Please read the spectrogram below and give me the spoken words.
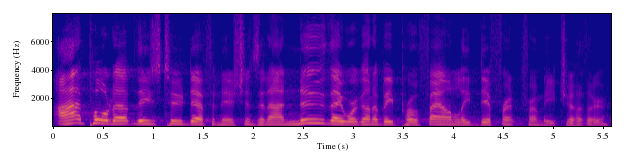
I pulled up these two definitions and I knew they were going to be profoundly different from each other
